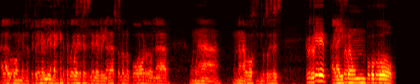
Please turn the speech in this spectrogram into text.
algo menospreciable y la gente puede ser celebridad solo por doblar una, una voz. Entonces, creo que ahí fue un poco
